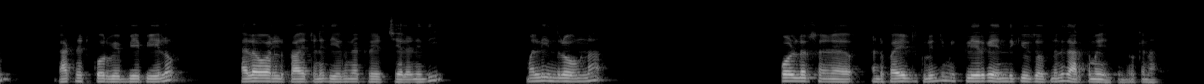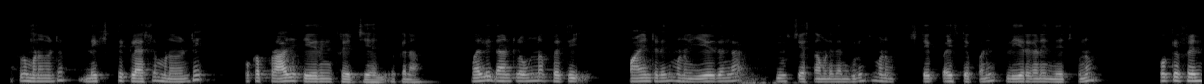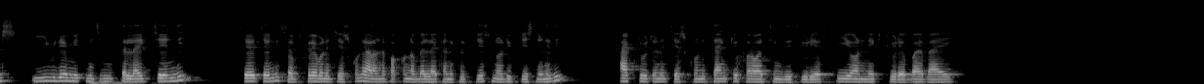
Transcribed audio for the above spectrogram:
డాట్ నెట్ కోర్ వెబ్ ఏపీఐలో హలో వరల్డ్ ప్రాజెక్ట్ అనేది ఏ విధంగా క్రియేట్ చేయాలనేది మళ్ళీ ఇందులో ఉన్న ఫోల్డర్స్ అండ్ ఫైల్స్ గురించి మీకు క్లియర్గా ఎందుకు యూజ్ అవుతుంది అనేది అర్థమై ఉంటుంది. ఓకేనా? ఇప్పుడు మనం అంటే నెక్స్ట్ క్లాస్లో మనం అంటే ఒక ప్రాజెక్ట్ ఏ విధంగా క్రియేట్ చేయాలి ఓకేనా? మళ్ళీ దాంట్లో ఉన్న ప్రతి పాయింట్ అనేది మనం ఏ విధంగా యూజ్ చేస్తామనే దాని గురించి మనం స్టెప్ బై స్టెప్ అనేది క్లియర్గా అనేది నేర్చుకున్నాం. ఓకే ఫ్రెండ్స్ ఈ వీడియో మీకు నచ్చినట్లయితే లైక్ చేయండి షేర్ చేయండి సబ్స్క్రైబ్ అనేది చేసుకోండి అలానే పక్కన బెల్ ఐకాన్ క్లిక్ చేసి నోటిఫికేషన్ అనేది యాక్టివేట్ అనేది చేసుకోండి. Thank you for watching this video. See on next video. Bye bye.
